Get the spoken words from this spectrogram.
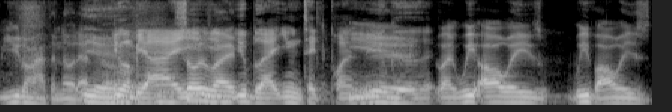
you don't have to know that. Yeah. though. You gonna be alright. So you, it's like- you black. You can take the point. You good. like we always we've always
